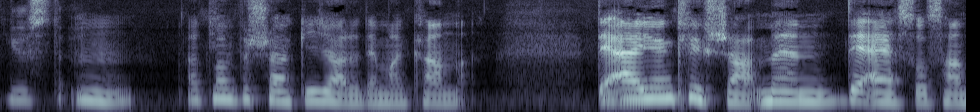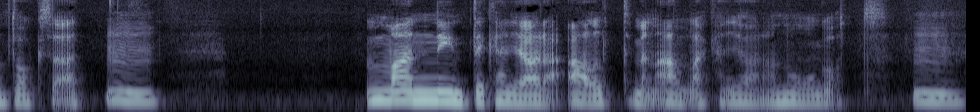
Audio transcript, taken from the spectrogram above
Just det. Mm. Att man försöker göra det man kan. Det är ju en klyscha men det är så sant också att Mm. man inte kan göra allt men alla kan göra något. Mm.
